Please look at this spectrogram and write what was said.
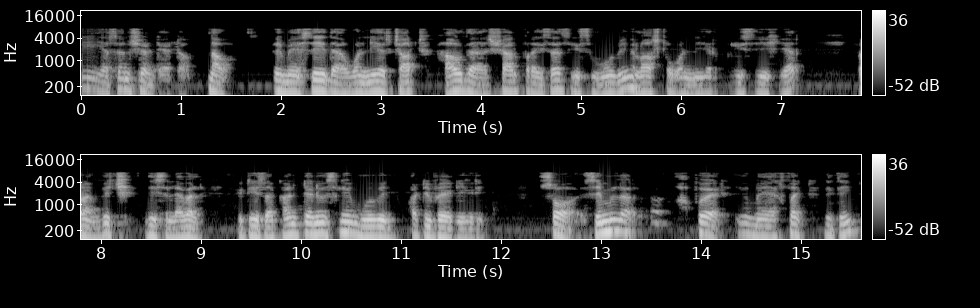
essential data. Now we may see the one year chart how the share prices is moving. Last one year please see here from which this level it is a continuously moving 45 degree. So similar upward you may expect within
